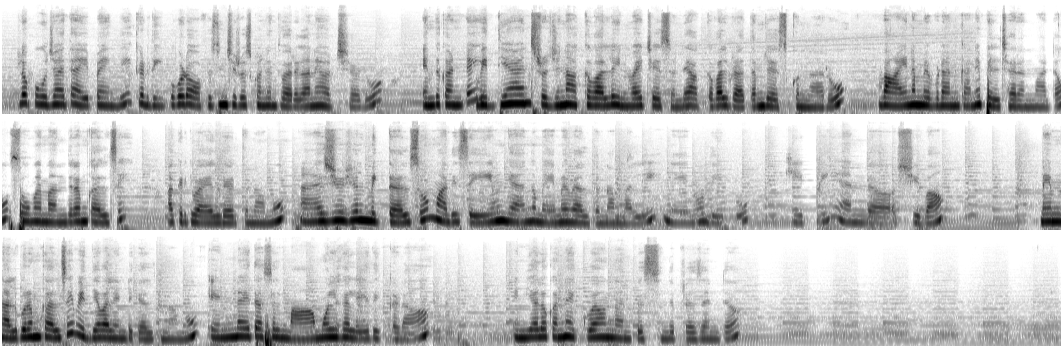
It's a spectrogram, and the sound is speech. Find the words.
ఇంట్లో పూజ అయితే అయిపోయింది. ఇక్కడ దీపు కూడా ఆఫీస్ నుంచి ఈరోజు కొంచెం త్వరగానే వచ్చాడు. ఎందుకంటే విద్య అండ్ సృజన అక్క వాళ్ళు ఇన్వైట్ చేసిండే. అక్క వాళ్ళు వ్రతం చేసుకున్నారు. వాయనం ఇవ్వడానికనే పిలిచారనమాట సో మేమందరం కలిసి అక్కడికి బయలుదేరుతున్నాము. యాజ్ యూజువల్ మీకు తెలుసు మాది సేమ్ గ్యాంగ్ మేమే వెళ్తున్నాం మళ్ళీ. నేను దీపు కీర్తి అండ్ uh, శివ. మేము నలుగురం కలిసి విద్య వాళ్ళ ఇంటికి వెళ్తున్నాము. ఎండ అయితే అసలు మామూలుగా లేదు ఇక్కడ. ఇండియాలో కన్నా ఎక్కువే ఉంది అనిపిస్తుంది ప్రజెంట్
